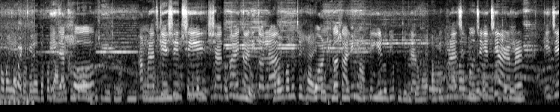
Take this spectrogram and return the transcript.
সবাই একটা করে। দেখো ডালা কিনে করে অনেক কিছু দিয়েছিল। মানে সবাই বলে যে হ্যাঁ এই পৌষ মাসে নাকি মাকে মূল্য দিয়ে পুজো দিতে হয়। আগের দিন আমরা পুজো দিইনি। এই যে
